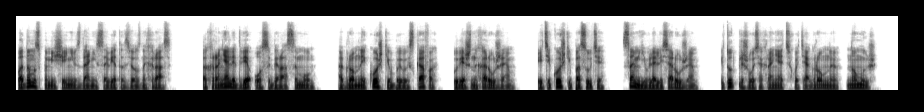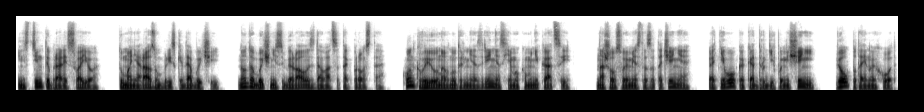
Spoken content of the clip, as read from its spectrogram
в одном из помещений в здании Совета Звездных Рас. Охраняли две особи расы Мун. Огромные кошки в боевых скафах, увешанных оружием. Эти кошки, по сути, сами являлись оружием. И тут пришлось охранять хоть и огромную, но мышь. Инстинкты брали свое, туманя разум близкой добычей. Но добыча не собиралась сдаваться так просто. Конг вывел на внутреннее зрение схему коммуникаций, нашел свое место заточения, и от него, как и от других помещений, вел потайной ход,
